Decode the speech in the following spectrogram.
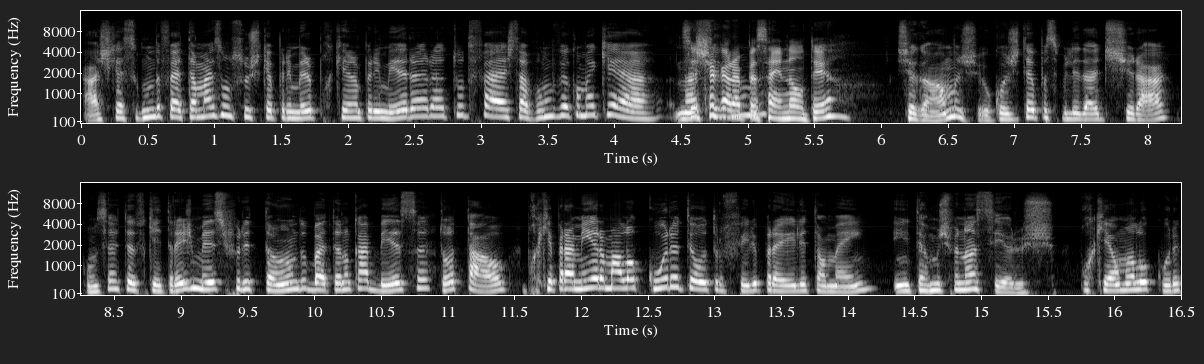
Acho que a segunda foi até mais um susto que a primeira, porque na primeira era tudo festa. Vamos ver como é que é. Na Vocês chegaram a pensar em não ter? Chegamos, eu cogitei a possibilidade de tirar, com certeza. Fiquei três meses fritando, batendo cabeça, total. Porque pra mim era uma loucura ter outro filho, pra ele também, em termos financeiros. Porque é uma loucura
